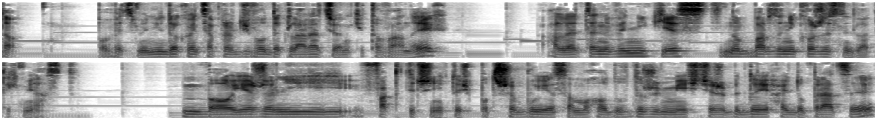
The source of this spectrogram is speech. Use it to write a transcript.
no, powiedzmy, nie do końca prawdziwą deklaracją ankietowanych, ale ten wynik jest no, bardzo niekorzystny dla tych miast. Bo jeżeli faktycznie ktoś potrzebuje samochodu w dużym mieście, żeby dojechać do pracy,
